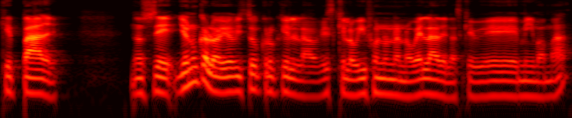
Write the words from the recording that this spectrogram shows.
qué padre. No sé, yo nunca lo había visto, creo que la vez que lo vi fue en una novela de las que ve mi mamá.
